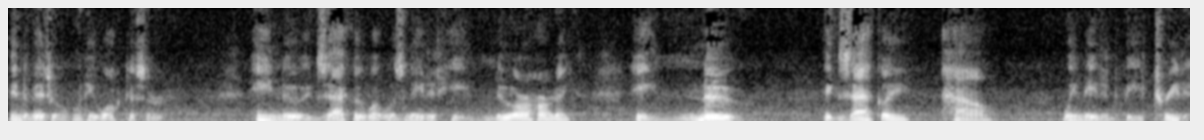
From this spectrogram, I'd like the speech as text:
individual when he walked this earth. He knew exactly what was needed. He knew our heartache. He knew exactly how we needed to be treated.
